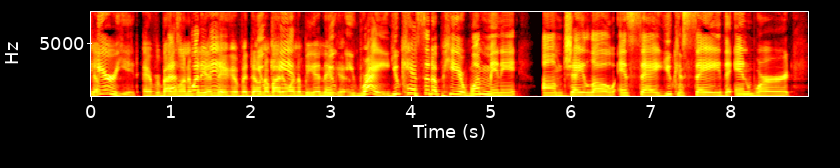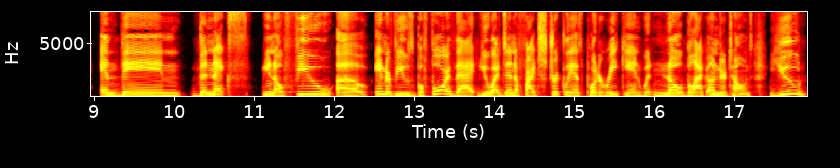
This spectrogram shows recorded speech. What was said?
Yep. Period. Everybody wanna be a nigga, but don't You nobody wanna be a you- nigga. right. You can't sit up here one minute, um, J Lo, and say you can say the N word, and then the next, you know, few uh interviews before that, you identified strictly as Puerto Rican with no black undertones. You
